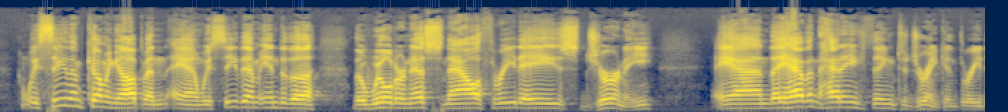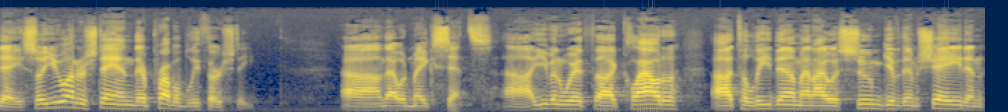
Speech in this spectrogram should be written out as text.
we see them coming up, and, and we see them into the, the wilderness now, three days' journey and they haven't had anything to drink in three days. So you understand they're probably thirsty. Uh, that would make sense. Uh, even with uh, cloud uh, to lead them, and I assume give them shade and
